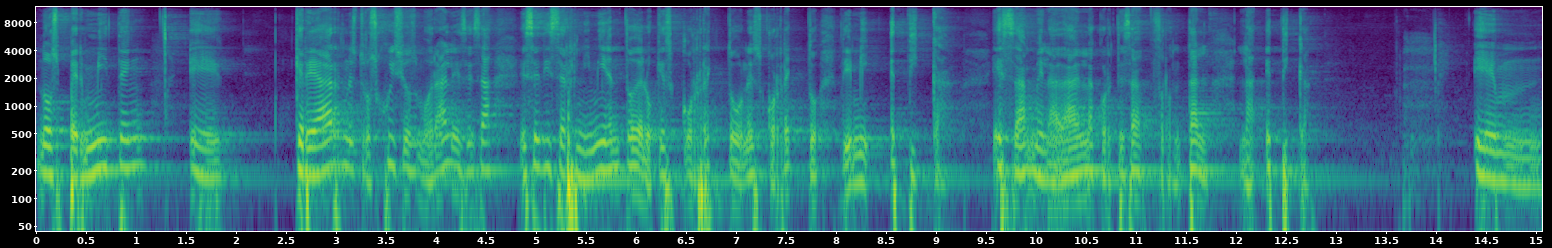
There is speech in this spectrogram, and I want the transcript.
nos permiten eh, crear nuestros juicios morales, ese discernimiento de lo que es correcto o no es correcto, de mi ética. Esa me la da en la corteza frontal, la ética. Em,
